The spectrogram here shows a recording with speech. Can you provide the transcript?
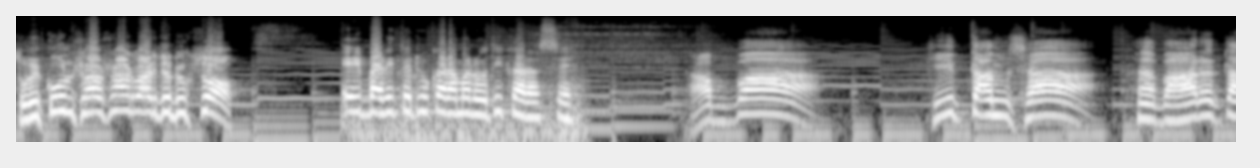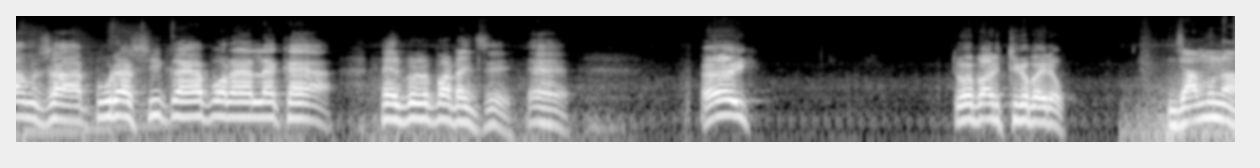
তুমি কোন সাহস আমার বাড়িতে ঢুকছো? এই বাড়িতে ঢোকার আমার অধিকার আছে। আব্বা কি তামসা? বাহারের তামসা পুরা শিকায়া পড়া এলাকায় এরপরে পাঠাইছে। হ্যাঁ। এই তোমার বাড়ির থেকে বাইরেও যামু না।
